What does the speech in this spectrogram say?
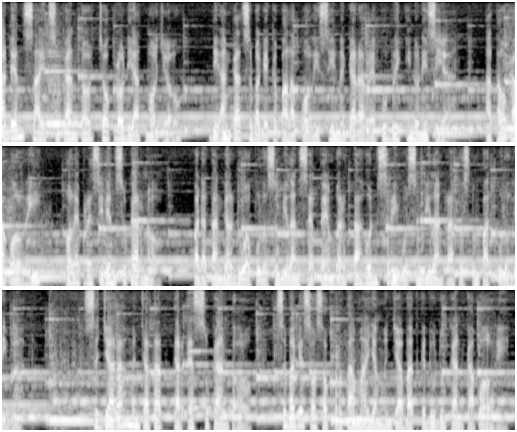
Raden Said Sukanto Cokro-Diatmojo, diangkat sebagai Kepala Polisi Negara Republik Indonesia, atau Kapolri, oleh Presiden Soekarno, pada tanggal 29 September tahun 1945. Sejarah mencatat RS Sukanto, sebagai sosok pertama yang menjabat kedudukan Kapolri.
